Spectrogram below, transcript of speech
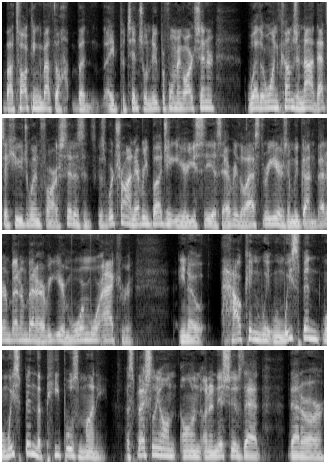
by talking about the but a potential new performing arts center, whether one comes or not, that's a huge win for our citizens because we're trying every budget year. You see us every the last three years, and we've gotten better and better and better every year, more and more accurate. You know, how can we when we spend when we spend the people's money, especially on on on initiatives that that are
